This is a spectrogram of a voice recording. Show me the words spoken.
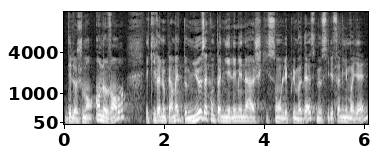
des logements en novembre, et qui va nous permettre de mieux accompagner les ménages qui sont les plus modestes, mais aussi les familles moyennes,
